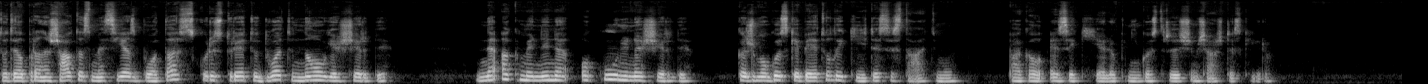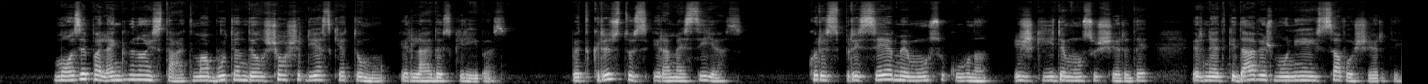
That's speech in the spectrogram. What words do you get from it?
Todėl pranašautas Mesijas buvo tas, kuris turėtų duoti naują širdį. Ne akmeninę, o kūninę širdį, kad žmogus gebėtų laikytis įstatymų pagal Ezekielio knygos 36 skyrių. Moze palengvino įstatymą būtent dėl šio širdies kietumų ir leido skirybas. Bet Kristus yra Mesijas, kuris prisėmė mūsų kūną, išgydė mūsų širdį ir netgi davė žmonijai savo širdį,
